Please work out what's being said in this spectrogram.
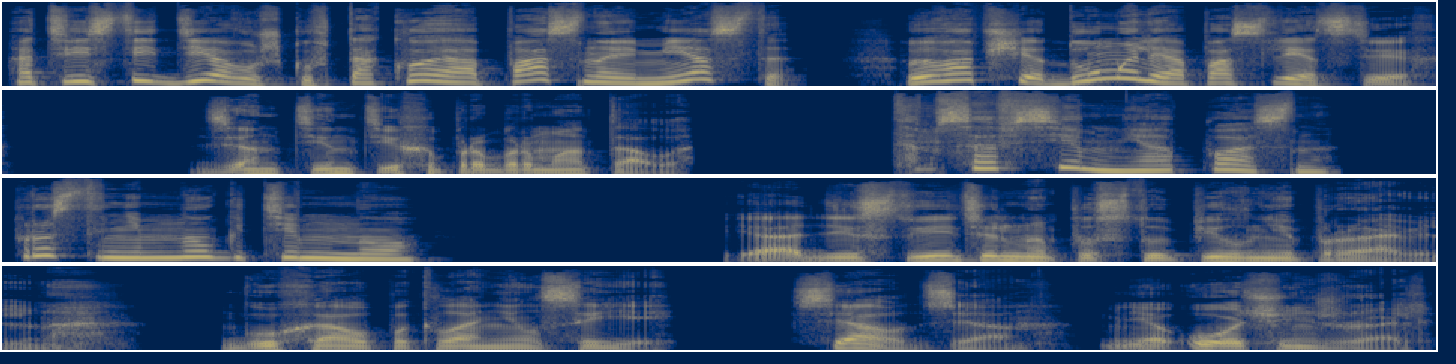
«Отвезти девушку в такое опасное место? Вы вообще думали о последствиях?» Дзян Тин тихо пробормотала. «Там совсем не опасно. Просто немного темно». «Я действительно поступил неправильно». Гухао поклонился ей. «Сяо Дзян, мне очень жаль».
